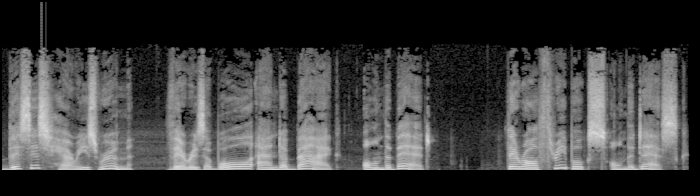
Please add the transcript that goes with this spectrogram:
This is Henry's room. There is a ball and a bag on the bed. There are three books on the desk.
